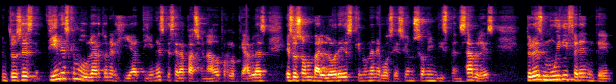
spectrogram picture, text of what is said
Entonces, tienes que modular tu energía, tienes que ser apasionado por lo que hablas. Esos son valores que en una negociación son indispensables, pero es muy diferente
